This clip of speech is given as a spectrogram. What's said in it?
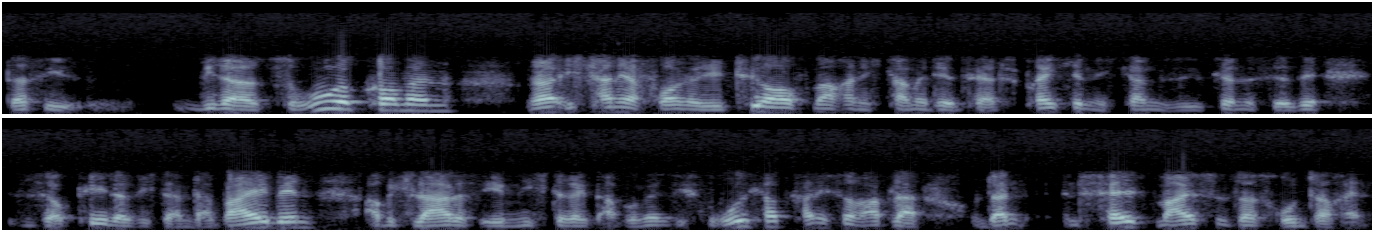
dass sie wieder zur Ruhe kommen na, ich kann ja vorne die Tür aufmachen, ich kann mit dem Pferd sprechen, ich kann, Sie können es ja sehen, es ist okay, dass ich dann dabei bin, aber ich lade es eben nicht direkt ab. Und wenn es sich ruhig hat, kann ich es auch abladen. Und dann entfällt meistens das Runterrennen.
